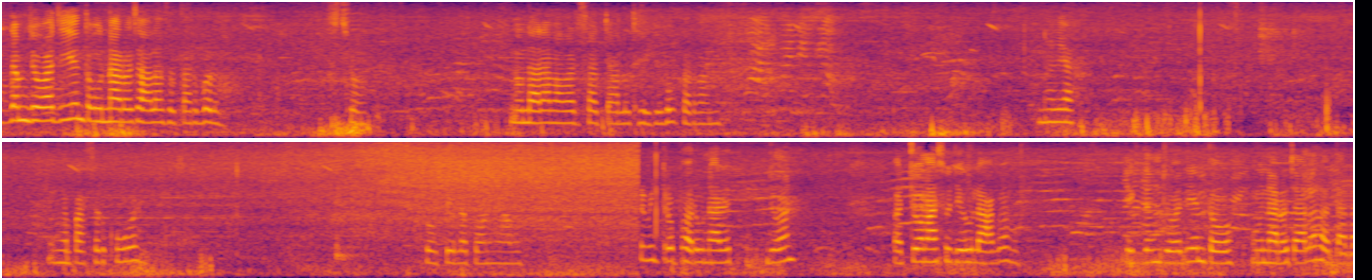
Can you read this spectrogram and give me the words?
એકદમ જોવા જઈએ ને તો ઉનાળો ચાલે છે તારે, બોલો. જો. ઉનાળામાં વરસાદ ચાલુ થઈ ગયો, શું કરવાનું? નયા અહીંયા પાછળ કુવો તો પેલા પાણી આવે મિત્રો ભરુનારે જોવા ને ચોમાસું જેવું લાગે એકદમ જોવા જઈએ ને તો ઉનાળો ચાલે હતા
